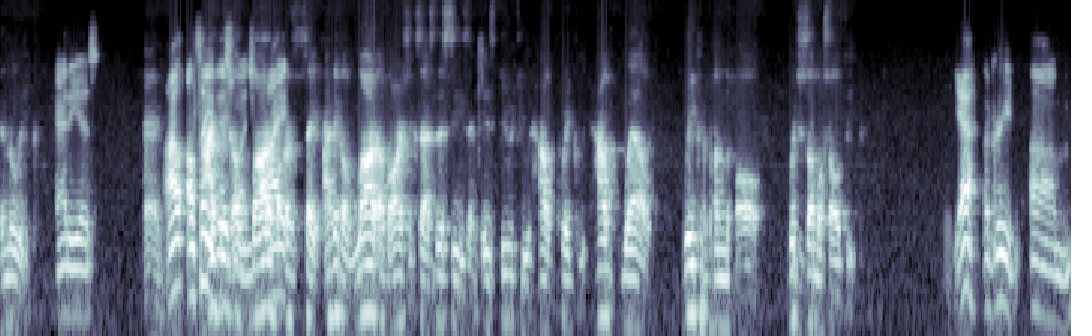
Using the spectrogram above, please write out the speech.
in the league. and he is. And I'll, I'll tell you I this think a lot of I, our, say I think a lot of our success this season is due to how quickly, how well we can run the ball, which is almost all deep. Yeah, agreed. Um,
